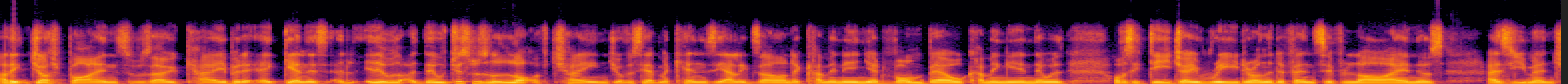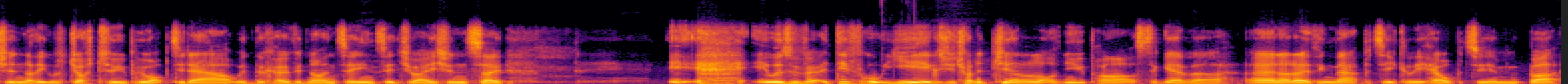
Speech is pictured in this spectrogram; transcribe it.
I think Josh Bynes was okay, but again, there's, there, was, there just was a lot of change. You obviously had Mackensie Alexander coming in, you had Vonn Bell coming in. There was obviously DJ Reader on the defensive line. There was, as you mentioned, I think it was Josh Tupou who opted out with the COVID 19 situation. So, it, it was a very difficult year because you're trying to gel a lot of new parts together, and I don't think that particularly helped him. But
